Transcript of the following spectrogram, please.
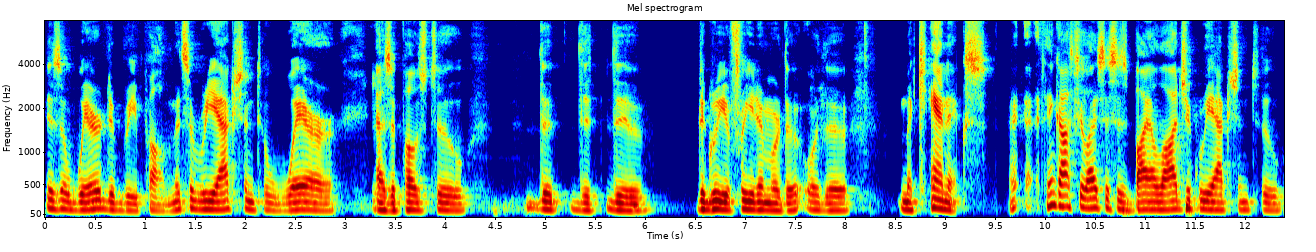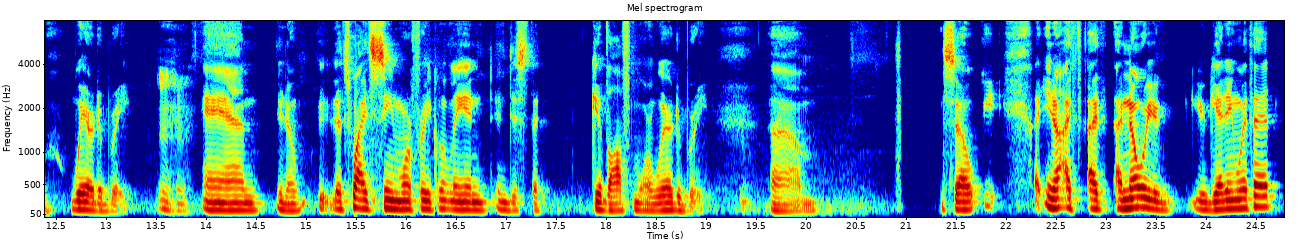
is a wear debris problem. It's a reaction to wear mm-hmm. as opposed to the, the, the degree of freedom or the, or the mechanics. I, I think osteolysis is biologic reaction to wear debris. Mm-hmm. And, you know, that's why it's seen more frequently in, in discs that give off more wear debris. Um, so, you know, I, I, I know where you're, you're getting with it,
